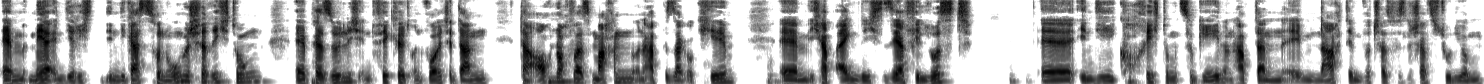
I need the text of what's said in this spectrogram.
ähm, mehr in die, in die gastronomische Richtung äh, persönlich entwickelt und wollte dann da auch noch was machen und habe gesagt, okay, ähm, ich habe eigentlich sehr viel Lust, äh, in die Kochrichtung zu gehen und habe dann eben nach dem Wirtschaftswissenschaftsstudium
